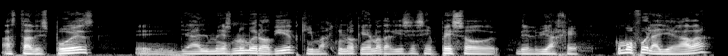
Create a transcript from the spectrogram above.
hasta después, eh, ya el mes número 10, que imagino que ya notaríais ese peso del viaje? ¿Cómo fue la llegada?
